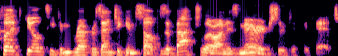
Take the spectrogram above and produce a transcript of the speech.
pled guilty to representing himself as a bachelor on his marriage certificate.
